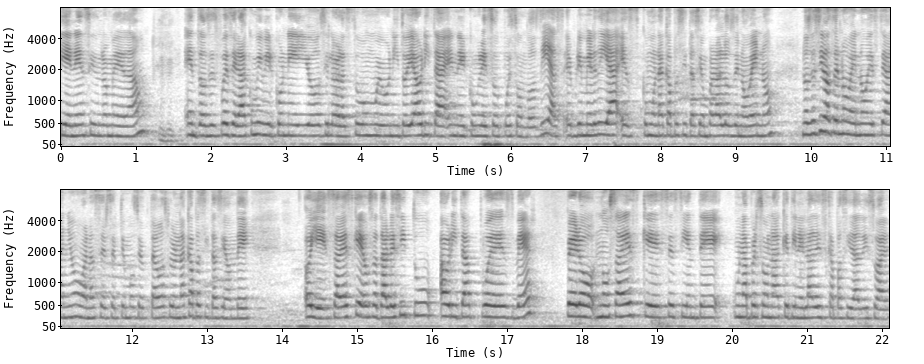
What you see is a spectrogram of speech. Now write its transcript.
tienen síndrome de Down. Entonces, pues era convivir con ellos y la verdad estuvo muy bonito. Y ahorita en el congreso, pues son dos días. El primer día es como una capacitación para los de noveno. No sé si va a ser noveno este año o van a ser séptimos y octavos, pero una capacitación de, oye, ¿sabes qué? O sea, tal vez si tú ahorita puedes ver, pero no sabes qué se siente una persona que tiene la discapacidad visual.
